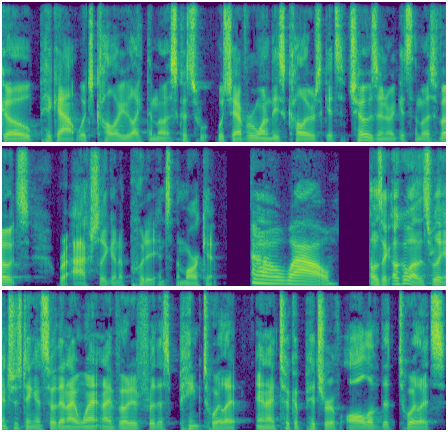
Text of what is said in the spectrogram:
go pick out which color you like the most because whichever one of these colors gets chosen or gets the most votes, we're actually going to put it into the market. Oh, wow. I was like, oh, wow, that's really interesting. And so then I went and I voted for this pink toilet and I took a picture of all of the toilets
